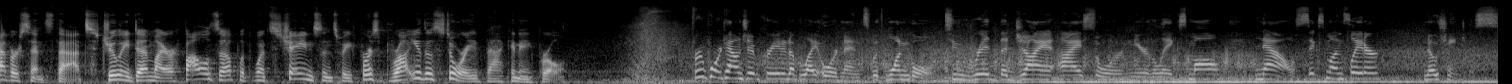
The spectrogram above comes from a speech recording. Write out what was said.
ever since that. Julie Dunmire follows up with what's changed since we first brought you the story back in April. Fruitport Township created a blight ordinance with one goal to rid the giant eyesore near the Lakes Mall. Now, six months later, no changes.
